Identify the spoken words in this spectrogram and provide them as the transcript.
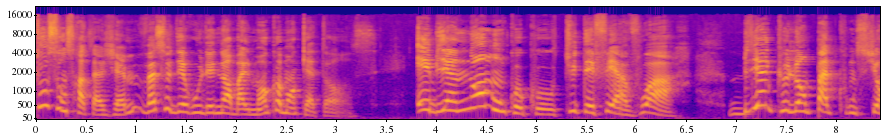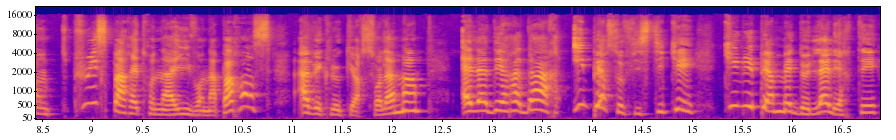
Tout son stratagème va se dérouler normalement comme en 14. Eh bien non, mon coco, tu t'es fait avoir. Bien que l'empate consciente puisse paraître naïve en apparence, avec le cœur sur la main, elle a des radars hyper sophistiqués qui lui permettent de l'alerter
